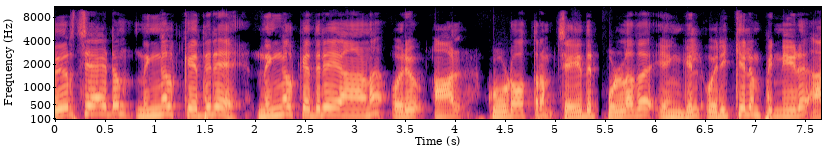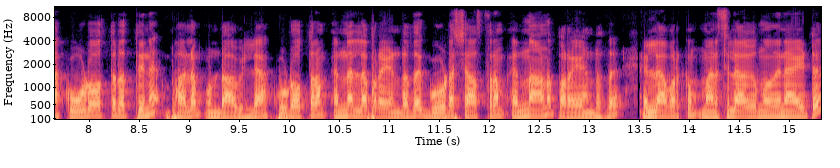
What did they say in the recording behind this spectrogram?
തീർച്ചയായിട്ടും നിങ്ങൾക്കെതിരെ നിങ്ങൾക്കെതിരെയാണ് ഒരു ആൾ കൂടോത്രം ചെയ്തിട്ടുള്ളത് എങ്കിൽ ഒരിക്കലും പിന്നീട് ആ കൂടോത്രത്തിന് ഫലം ഉണ്ടാവില്ല. കൂടോത്രം എന്നല്ല പറയേണ്ടത് ഗൂഢശാസ്ത്രം എന്നാണ് പറയേണ്ടത്. എല്ലാവർക്കും മനസ്സിലാകുന്നതിനായിട്ട്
